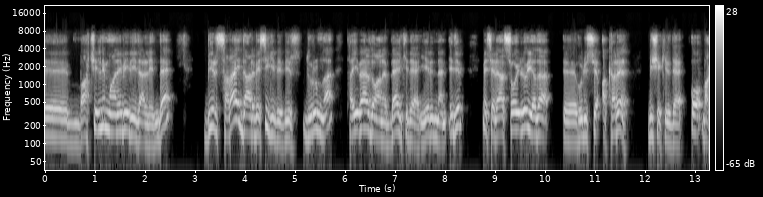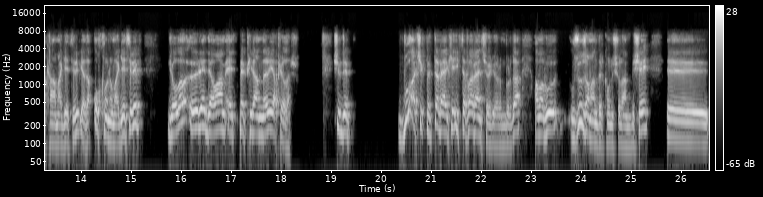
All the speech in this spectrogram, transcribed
e, Bahçeli'nin manevi liderliğinde bir saray darbesi gibi bir durumla Tayyip Erdoğan'ı belki de yerinden edip mesela Soylu ya da e, Hulusi Akar'ı bir şekilde o makama getirip ya da o konuma getirip yola öyle devam etme planları yapıyorlar. Şimdi bu açıklıkta belki ilk defa ben söylüyorum burada ama bu uzun zamandır konuşulan bir şey. Ee,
